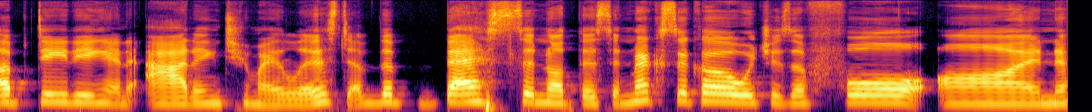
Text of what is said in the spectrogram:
updating and adding to my list of the best cenotes in Mexico, which is a full on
